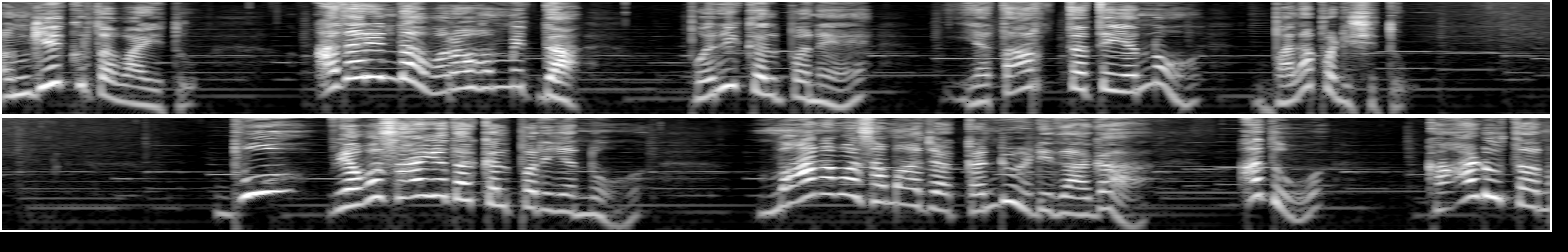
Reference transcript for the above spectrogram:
ಅಂಗೀಕೃತವಾಯಿತು. ಅದರಿಂದ ಹೊರಹೊಮ್ಮಿದ್ದ ಪರಿಕಲ್ಪನೆ ಯಥಾರ್ಥತೆಯನ್ನು ಬಲಪಡಿಸಿತು. ಭೂ ವ್ಯವಸಾಯದ ಕಲ್ಪನೆಯನ್ನು ಮಾನವ ಸಮಾಜ ಕಂಡುಹಿಡಿದಾಗ ಅದು ಕಾಡುತನ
